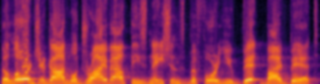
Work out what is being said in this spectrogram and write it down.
The Lord your God will drive out these nations before you bit by bit.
